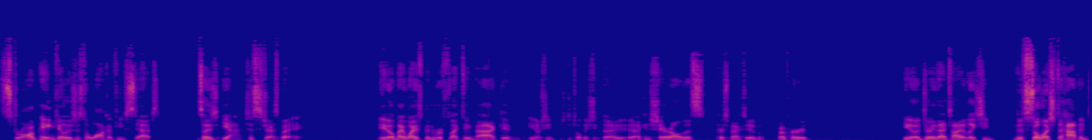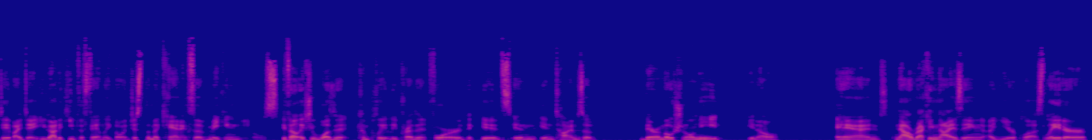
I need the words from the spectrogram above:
strong painkillers just to walk a few steps. So yeah, just stress. But you know, my wife's been reflecting back, and you know, she she told me she, uh, I can share all this perspective from her. You know, during that time, like she, there's so much to happen day by day. You got to keep the family going. Just the mechanics of making meals. She felt like she wasn't completely present for the kids in in times of their emotional need. You know, and now recognizing a year plus later,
